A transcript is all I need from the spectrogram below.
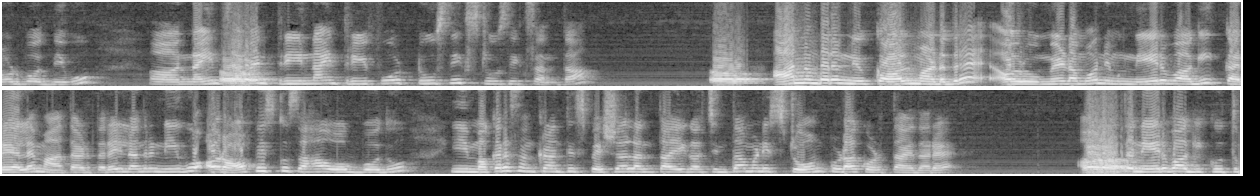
ನೋಡ್ಬೋದು ನೀವು. Nine seven three nine three four two six two six ಅಂತ. ಆ, ನಂಬರ್ ನೀವು ಕಾಲ್ ಮಾಡಿದ್ರೆ ಅವರು ಮೇಡಮ್ ನಿಮ್ಗೆ ನೇರವಾಗಿ ಕರೆಯಲ್ಲೇ ಮಾತಾಡ್ತಾರೆ. ಇಲ್ಲಾಂದ್ರೆ ನೀವು ಅವ್ರ ಆಫೀಸ್ಗೂ ಸಹ ಹೋಗ್ಬೋದು. ಈ ಮಕರ ಸಂಕ್ರಾಂತಿ ಸ್ಪೆಷಲ್ ಅಂತ ಈಗ ಚಿಂತಾಮಣಿ ಸ್ಟೋನ್ ಕೂಡ ಕೊಡ್ತಾ ಇದ್ದಾರೆ ಅವ್ರ ಜೊತೆ ನೇರವಾಗಿ ಕೂತು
